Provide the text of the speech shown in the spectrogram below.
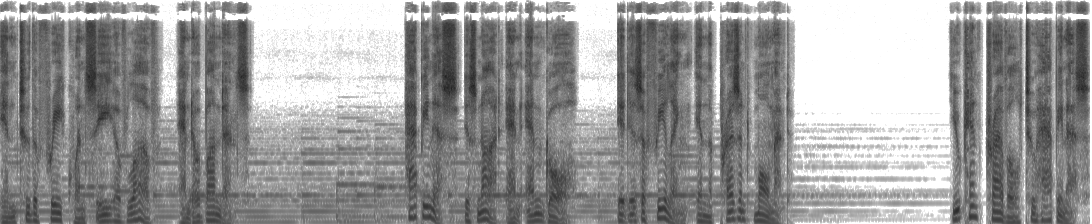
into the frequency of love and abundance. Happiness is not an end goal. It is a feeling in the present moment. You can't travel to happiness.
